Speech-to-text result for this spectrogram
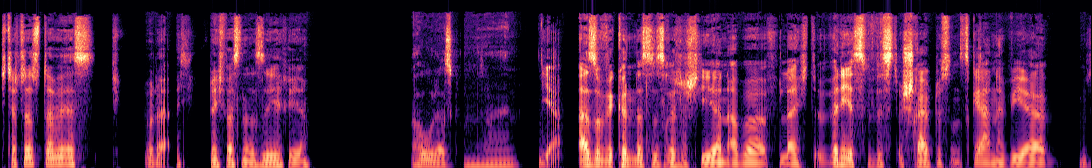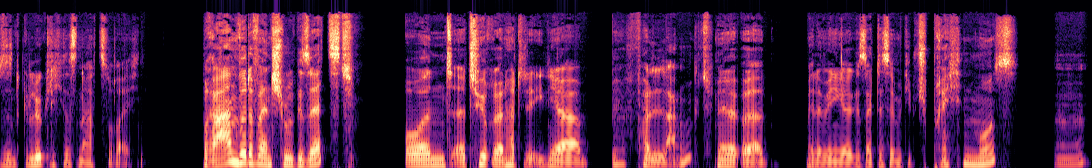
Ich dachte, das, da wäre es. Oder ich, vielleicht war es eine Serie. Oh, das kann sein. Ja, also wir könnten das jetzt recherchieren, aber vielleicht, wenn ihr es wisst, schreibt es uns gerne. Wir sind glücklich, das nachzureichen. Bran wird auf einen Stuhl gesetzt Und äh, Tyrion hatte ihn ja verlangt, mehr, oder mehr oder weniger gesagt, dass er mit ihm sprechen muss. Mhm.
